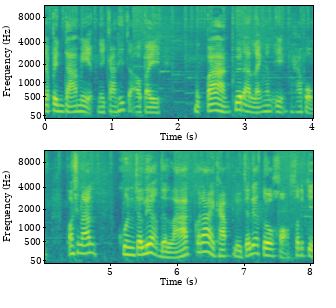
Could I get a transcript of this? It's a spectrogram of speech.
จะเป็นดาเมจในการที่จะเอาไปบุกบ้านเพื่อดันแรงนั่นเองนะครับผม เพราะฉะนั้น คุณจะเลือกเดอะลาสก็ได้ครับ หรือจะเลือกตัวของสติกิ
